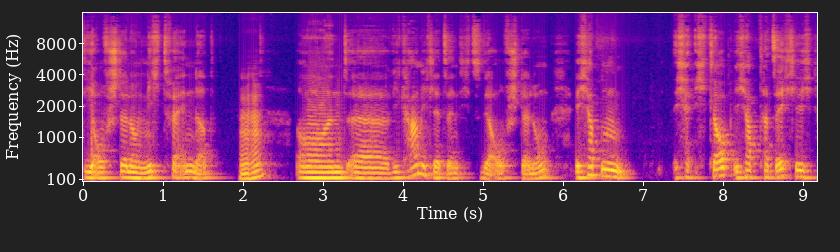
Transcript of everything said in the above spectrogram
die Aufstellung nicht verändert. Mhm. Und äh, wie kam ich letztendlich zu der Aufstellung? Ich habe ich, ich glaube, ich habe tatsächlich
